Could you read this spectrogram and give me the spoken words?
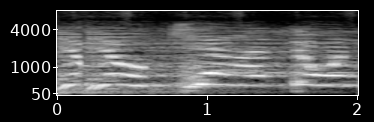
you, you, you do it.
